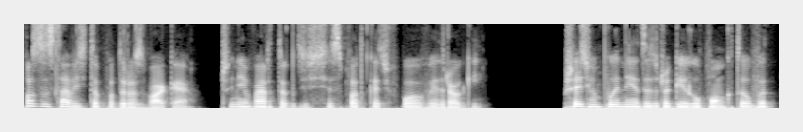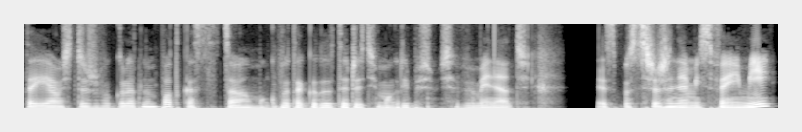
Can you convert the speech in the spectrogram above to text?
pozostawić to pod rozwagę. Czy nie warto gdzieś się spotkać w połowie drogi? Przejdźmy płynnie do drugiego punktu, bo tutaj ja myślę, że w ogóle ten podcast cały mógłby tego dotyczyć i moglibyśmy się wymieniać spostrzeżeniami swoimi.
